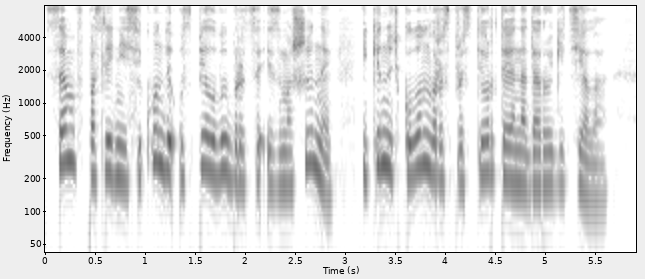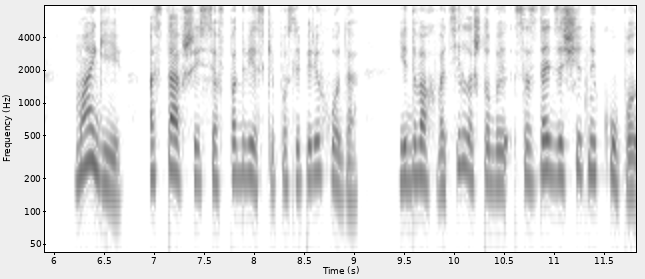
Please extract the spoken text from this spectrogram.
Сэм в последние секунды успел выбраться из машины и кинуть кулон в распростертое на дороге тело. Магии, оставшейся в подвеске после перехода, Едва хватило, чтобы создать защитный купол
